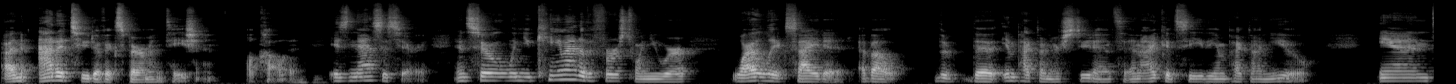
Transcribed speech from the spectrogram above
an attitude of experimentation, I'll call it, is necessary. And so when you came out of the first one, you were wildly excited about the, the impact on your students, and I could see the impact on you. And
